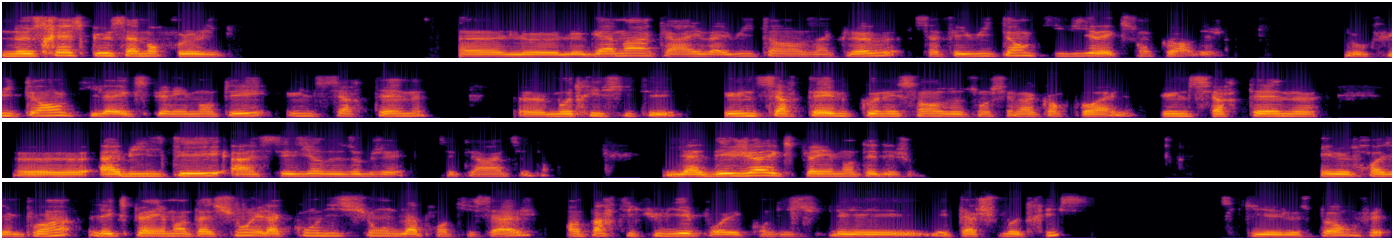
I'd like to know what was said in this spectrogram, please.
ne serait-ce que sa morphologie. Euh, le, gamin qui arrive à 8 ans dans un club, ça fait 8 ans qu'il vit avec son corps déjà. Donc 8 ans qu'il a expérimenté une certaine euh, motricité, une certaine connaissance de son schéma corporel, une certaine habileté à saisir des objets, etc.. Il a déjà expérimenté des choses. Et le troisième point, l'expérimentation est la condition de l'apprentissage, en particulier pour les, tâches motrices, ce qui est le sport en fait.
